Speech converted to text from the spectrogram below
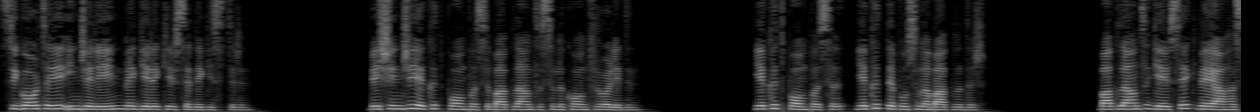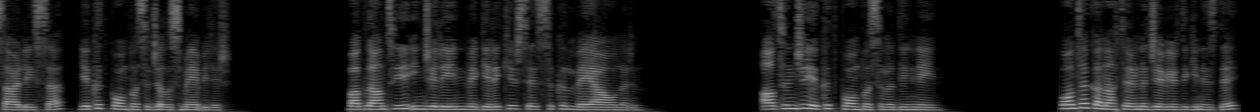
Sigortayı inceleyin ve gerekirse de gistirin. Beşinci yakıt pompası baklantısını kontrol edin. Yakıt pompası, yakıt deposuna baklıdır. Baklantı gevşek veya hasarlıysa, yakıt pompası çalışmayabilir. Baklantıyı inceleyin ve gerekirse sıkın veya onarın. Altıncı yakıt pompasını dinleyin. Kontak anahtarını çevirdiğinizde,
